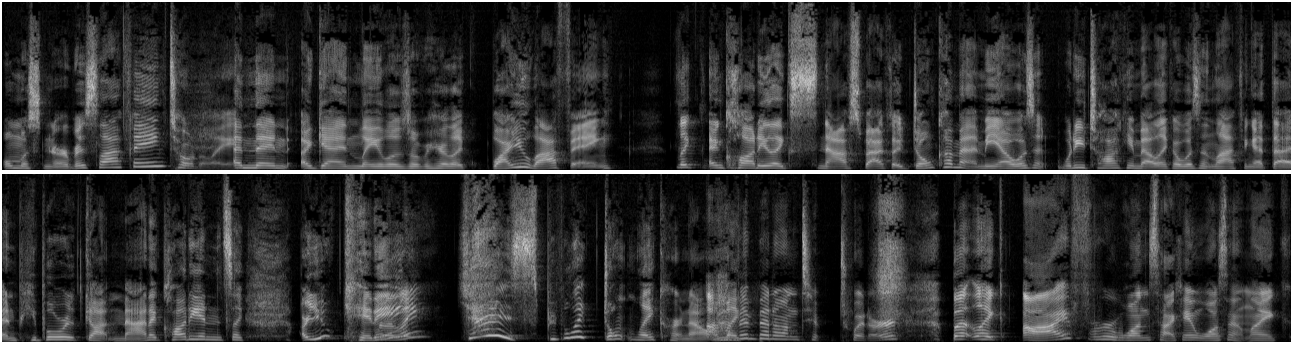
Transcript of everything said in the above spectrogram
almost nervous laughing. Totally. And then again, Layla's over here like, why are you laughing? Like And Claudia like snaps back, like, don't come at me. I wasn't what are you talking about? Like I wasn't laughing at that. And people were got mad at Claudia and it's like, are you kidding? Really? Yes. People like don't like her now. I I'm like, haven't been on t- Twitter, but like I for one second wasn't like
